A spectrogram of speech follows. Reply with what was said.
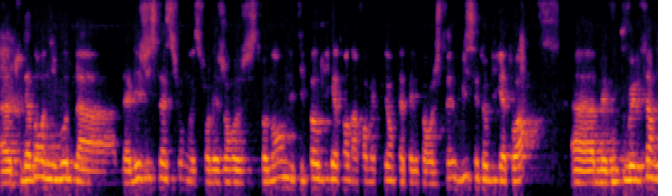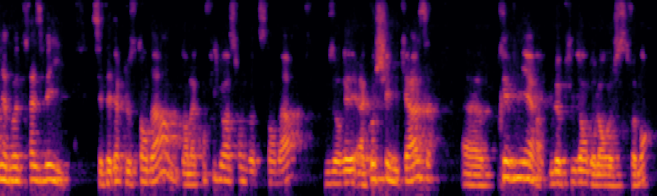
Euh, tout d'abord, au niveau de la, de la législation sur les enregistrements, n'est-il pas obligatoire d'informer le client que l'appel est enregistré? Oui, c'est obligatoire, euh, mais vous pouvez le faire via votre SVI. C'est-à-dire que le standard, dans la configuration de votre standard, vous aurez à cocher une case, euh, prévenir le client de l'enregistrement,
